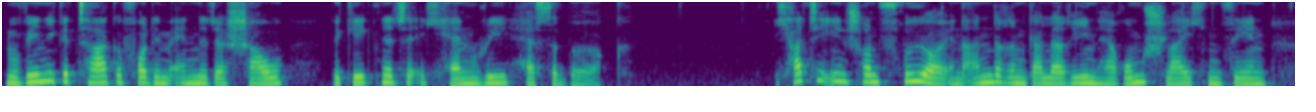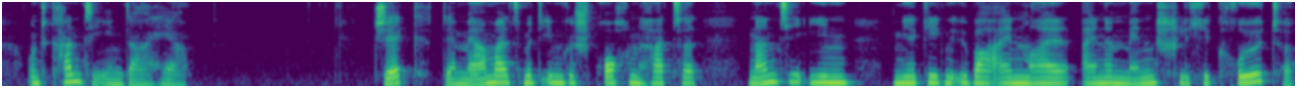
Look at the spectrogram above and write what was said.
nur wenige Tage vor dem Ende der Schau, begegnete ich Henry Hesseberg. Ich hatte ihn schon früher in anderen Galerien herumschleichen sehen und kannte ihn daher. Jack, der mehrmals mit ihm gesprochen hatte, nannte ihn mir gegenüber einmal eine menschliche Kröte.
